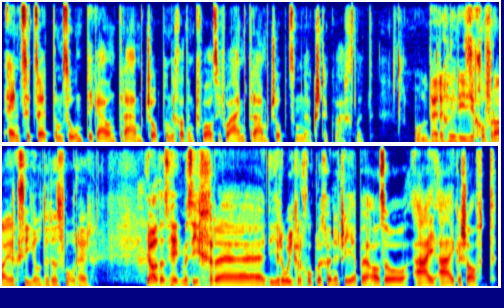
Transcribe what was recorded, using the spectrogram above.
NZZ am Sonntag, auch ein Traumjob. Und ich habe dann quasi von einem Traumjob zum nächsten gewechselt. Und wäre ein bisschen risikofreier gewesen, oder, das vorher? Ja, das hätte man sicher äh, die ruhiger Kugel können schieben Also eine Eigenschaft,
